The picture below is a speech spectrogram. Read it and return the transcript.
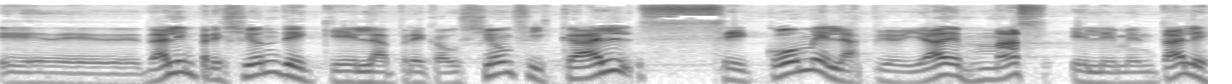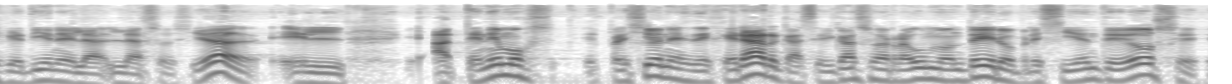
eh, da la impresión de que la precaución fiscal se come las prioridades más elementales que tiene la, sociedad. Ah, tenemos expresiones de jerarcas, el caso de Raúl Montero, presidente de OCE,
